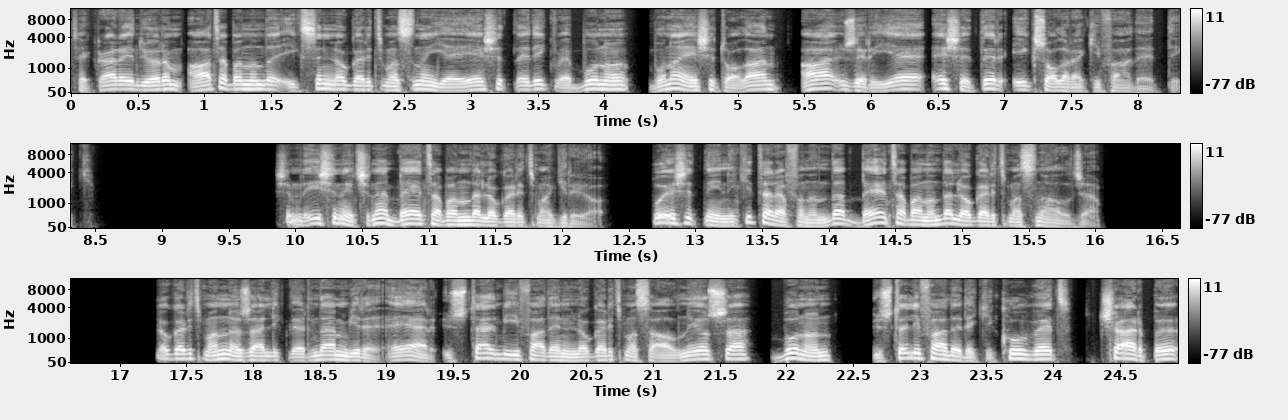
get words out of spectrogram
Tekrar ediyorum, a tabanında x'in logaritmasını y'ye eşitledik ve bunu, buna eşit olan a üzeri y eşittir x olarak ifade ettik. Şimdi işin içine b tabanında logaritma giriyor. Bu eşitliğin iki tarafının da b tabanında logaritmasını alacağım. Logaritmanın özelliklerinden biri, eğer üstel bir ifadenin logaritması alınıyorsa, bunun üstel ifadedeki kuvvet çarpı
